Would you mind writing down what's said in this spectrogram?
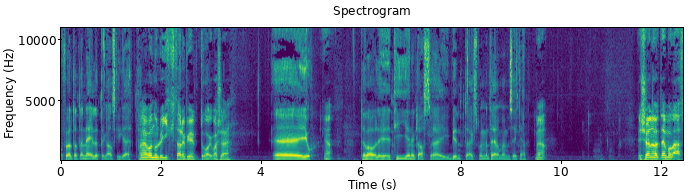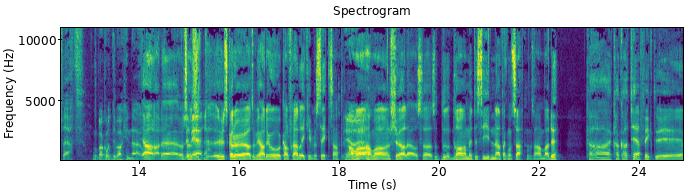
og følte at jeg nailet det ganske greit. Det var når du gikk der du begynte òg, var ikke det? Eh, jo. Ja. Det var vel i tiende klasse jeg begynte å eksperimentere med musikken. Ja. Jeg skjønner at det må være svært. Å bare komme tilbake inn der og ja, det, altså, så, Husker du altså Vi hadde jo Carl Fredrik i musikk, sant. Ja, han, var, han var arrangør der, og så, så, drar han meg til siden etter konserten, så han bare Du, hva, hva karakter fikk du i,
